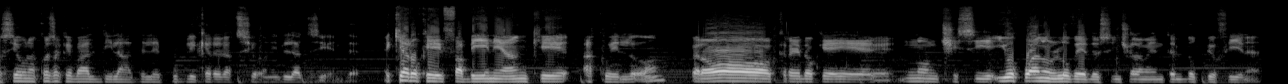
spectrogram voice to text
sia una cosa che va al di là delle pubbliche relazioni delle aziende. È chiaro che fa bene anche a quello, però credo che non ci sia. Io qua non lo vedo sinceramente il doppio fine.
